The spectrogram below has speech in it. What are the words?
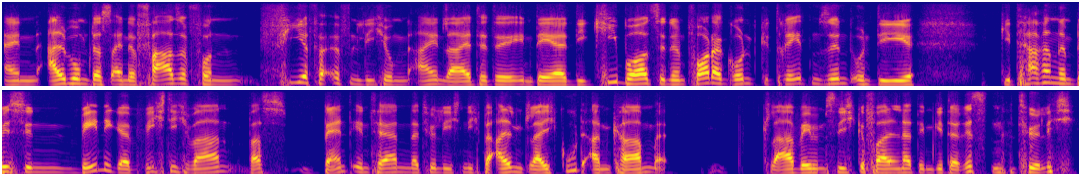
Ein Album, das eine Phase von vier Veröffentlichungen einleitete, in der die Keyboards in den Vordergrund getreten sind und die Gitarren ein bisschen weniger wichtig waren, was bandintern natürlich nicht bei allen gleich gut ankam. Klar, wem es nicht gefallen hat, dem Gitarristen natürlich.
